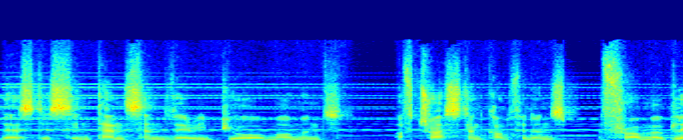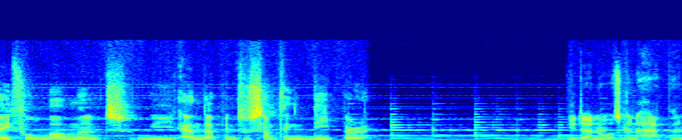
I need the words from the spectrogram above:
There's this intense and very pure moment of trust and confidence. From a playful moment, we end up into something deeper. You don't know what's going to happen,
